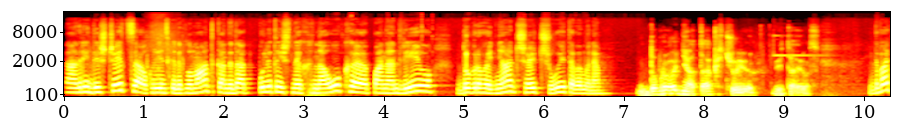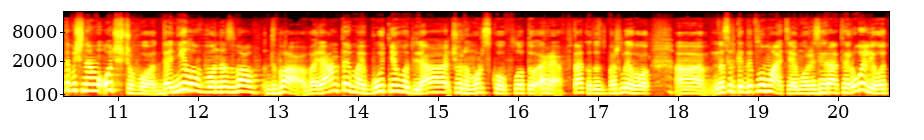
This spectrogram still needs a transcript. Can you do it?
Андрій Дещиця, український дипломат, кандидат політичних наук. Пане Андрію, доброго дня. Чи чуєте ви мене? Доброго дня, так чую. Вітаю вас. Давайте почнемо от з чого. Данілов назвав два варіанти майбутнього для Чорноморського флоту РФ. Так, тут важливо наскільки дипломатія може зіграти роль. От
